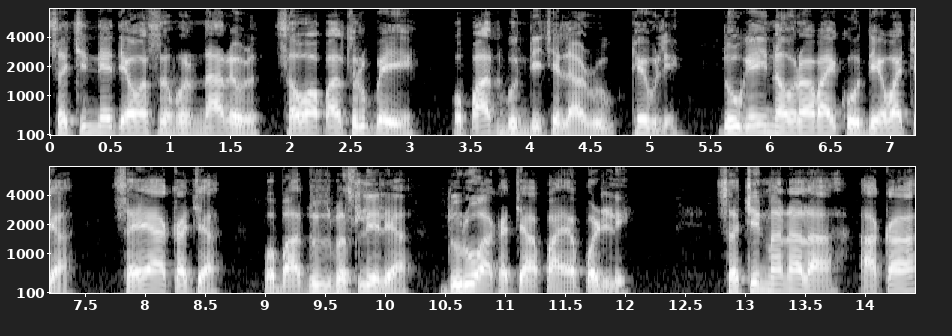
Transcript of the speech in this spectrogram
सचिनने देवासमोर नारळ सव्वा पाच रुपये व पाच बुंदीचे लाडू ठेवले. दोघेही नवरा बायको देवाच्या सयाकाच्या व बाजूस बसलेल्या दुरू आकाच्या पाया पडले. सचिन म्हणाला आका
